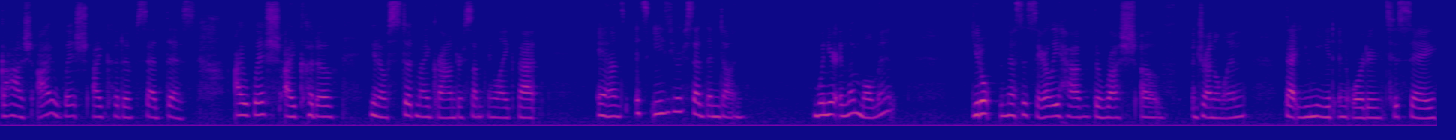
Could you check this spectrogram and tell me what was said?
gosh, I wish I could have said this. I wish I could have, you know, stood my ground or something like that. And it's easier said than done. When you're in the moment, you don't necessarily have the rush of adrenaline that you need in order to say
